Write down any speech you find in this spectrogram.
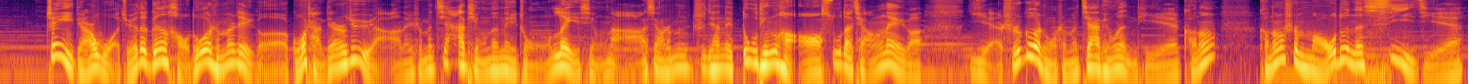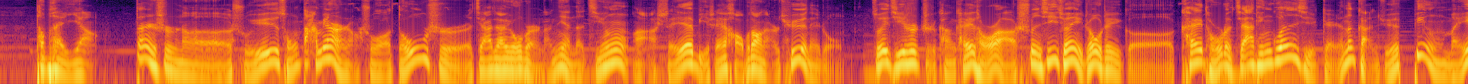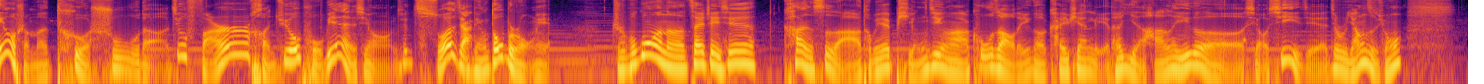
这一点我觉得跟好多什么这个国产电视剧啊，那什么家庭的那种类型的啊，像什么之前那都挺好，苏大强那个，也是各种什么家庭问题，可能可能是矛盾的细节它不太一样，但是呢，属于从大面上说都是家家有本难念的经啊，谁也比谁好不到哪儿去那种。所以其实只看开头啊，《瞬息全宇宙》这个开头的家庭关系给人的感觉并没有什么特殊的，就反而很具有普遍性，就所有家庭都不容易。只不过呢，在这些看似啊特别平静啊枯燥的一个开篇里，它隐含了一个小细节，就是杨紫琼，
